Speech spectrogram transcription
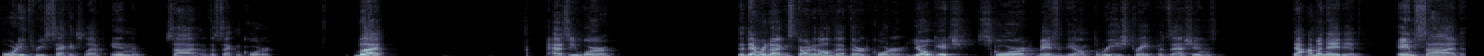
43 seconds left inside of the second quarter. But as he were, the Denver Nuggets started off that third quarter. Jokic scored basically on three straight possessions, dominated inside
